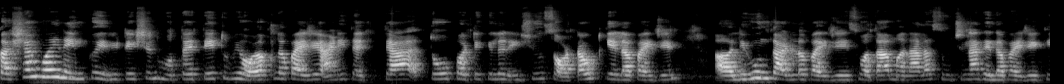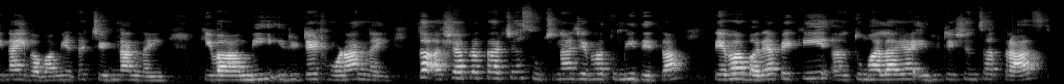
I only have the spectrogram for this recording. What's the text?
कशामुळे नेमकं इरिटेशन होतंय ते तुम्ही ओळखलं पाहिजे आणि त्या त्या- तो पर्टिक्युलर इश्यू सॉर्ट आउट केला पाहिजे लिहून काढलं पाहिजे स्वतः मनाला सूचना दिलं पाहिजे की नाही बाबा मी आता चिडणार नाही किंवा मी इरिटेट होणार नाही तर अशा प्रकारच्या सूचना जेव्हा तुम्ही देता तेव्हा बऱ्यापैकी तुम्हाला या इरिटेशनचा त्रास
